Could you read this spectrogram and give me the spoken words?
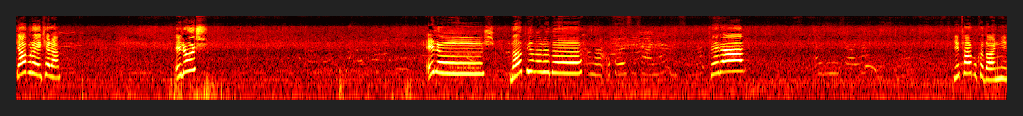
Gel buraya Kerem. Eloş. Eloş. Ne yapıyorsun orada? Kerem. Yeter bu kadar Nil.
